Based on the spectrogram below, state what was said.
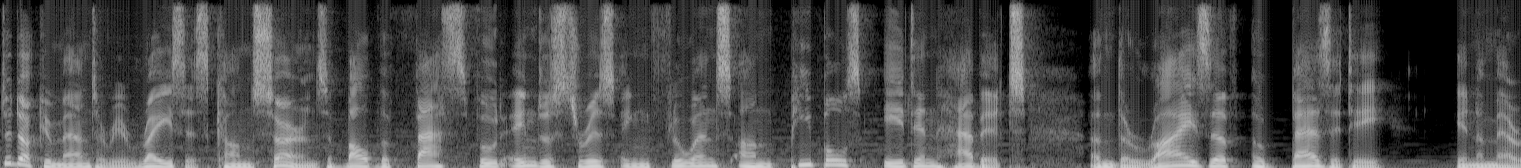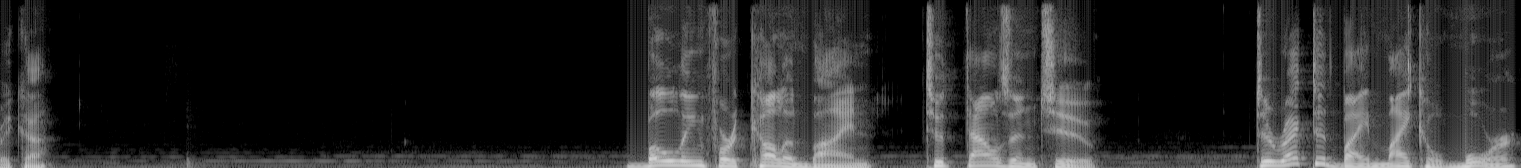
The documentary raises concerns about the fast food industry's influence on people's eating habits and the rise of obesity in America. Bowling for Columbine 2002 Directed by Michael Moore,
